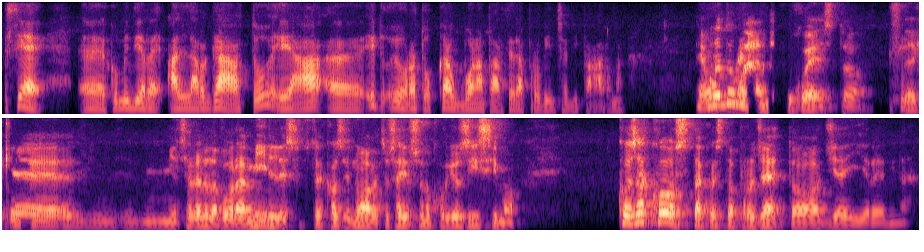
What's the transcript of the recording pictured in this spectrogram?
si è eh, come dire, allargato e, ha, eh, e, ora tocca buona parte della provincia di Parma. È una domanda su questo, sì. perché il mio cervello lavora a mille su tutte le cose nuove, tu sai, io sono curiosissimo. Cosa costa questo progetto oggi a Iren?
